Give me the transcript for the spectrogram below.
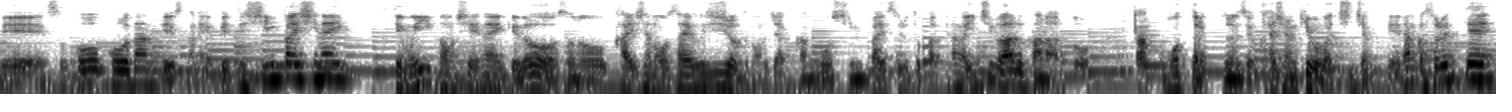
て、そこをこう、なんていうんですかね、別に心配しなくてもいいかもしれないけど、その会社のお財布事情とかも若干こう心配するとかって、なんか一部あるかなとあ。思ったりするんですよ、会社の規模がちっちゃくて。なんかそれって、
